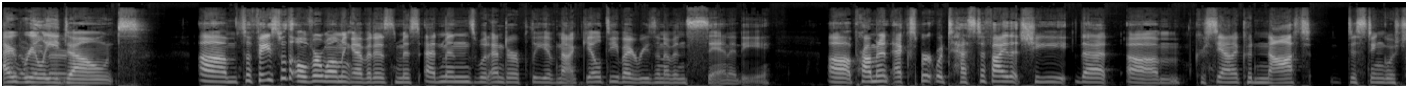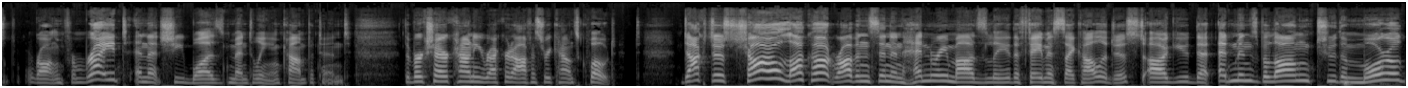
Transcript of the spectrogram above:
I, really don't. Um, so faced with overwhelming evidence, Miss Edmunds would enter a plea of not guilty by reason of insanity. Uh, a prominent expert would testify that she that um, Christiana could not distinguish wrong from right, and that she was mentally incompetent. The Berkshire County Record Office recounts, "quote Doctors Charles Lockhart Robertson and Henry Maudsley, the famous psychologist, argued that Edmunds belonged to the moral,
